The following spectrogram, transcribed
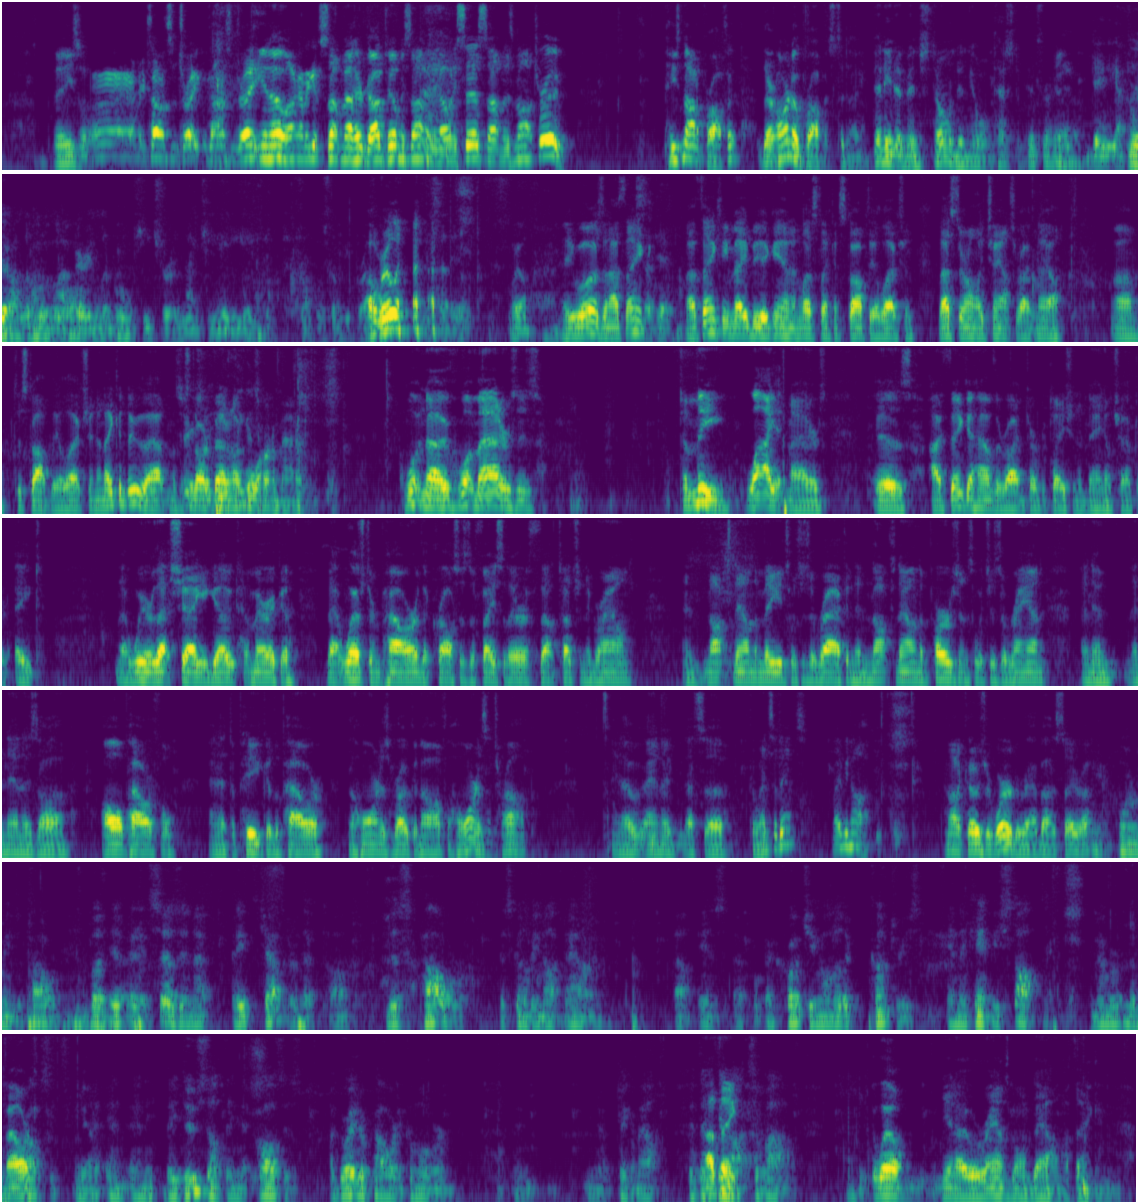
And he's like, "Uh, let me concentrate and concentrate. You know, I got to get something out here. God tell me something. You know, and he says something that's not true. He's not a prophet. There are no prophets today. Then he'd have been stoned in the Old Testament. That's right. Yeah. Danny, I told Yeah, my liberal, my very liberal teacher in 1988 that Trump was going to be president. Oh, really? Yes, I did. well, he was, and I think Yes, I. I think he may be again, unless they can stop the election. That's their only chance right now um, to stop the election, and they could do that if they start a Seriously, bad you enough think it's going to matter? What no, what matters is to me why it matters is I think I have the right interpretation of Daniel chapter eight. That we're that shaggy goat, America, that Western power that crosses the face of the earth without touching the ground, and knocks down the Medes, which is Iraq, and then knocks down the Persians, which is Iran, and then and then is uh, all powerful, and at the peak of the power, the horn is broken off. The horn is a trump, you know, and uh, that's a coincidence? Maybe not. Not a kosher word, the rabbis say, right? Yeah, horn means a power, but it, it says in that eighth chapter that um, this power that's going to be knocked down uh, is uh, encroaching on other countries, and they can't be stopped. Remember The power- prophecy? Yeah. and and they do something that causes a greater power to come over and, and you know take them out that they I think- cannot survive. Well, you know, Iran's going down, I think.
